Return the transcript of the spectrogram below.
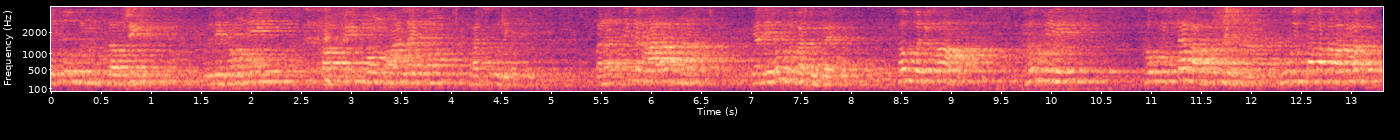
صفوف المتزوجين. واللي هون صار فيكم وعليكم مسؤوليه بدنا نتكل على ربنا يلي هو بده بيت هو الحاط هو هو سبب وجودنا هو سبب فرحتنا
